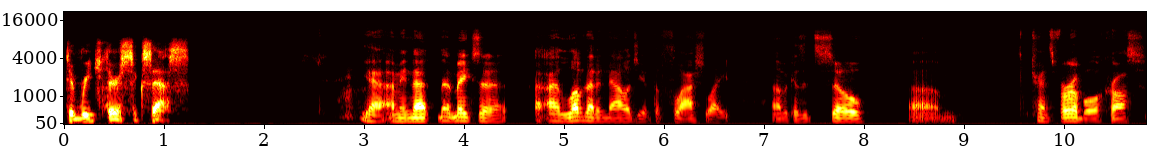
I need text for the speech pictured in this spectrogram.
to reach their success. Yeah, I mean that that makes a. I love that analogy of the flashlight uh, because it's so um, transferable across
